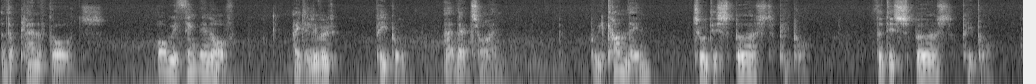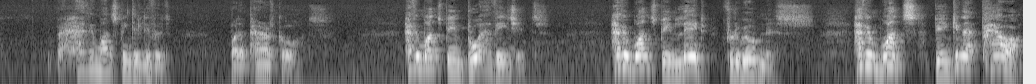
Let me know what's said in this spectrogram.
of the plan of God's. What we think then of a delivered people at that time. But we come then to a dispersed people the dispersed people. But having once been delivered by the power of God, having once been brought out of Egypt, having once been led through the wilderness, having once been given that power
